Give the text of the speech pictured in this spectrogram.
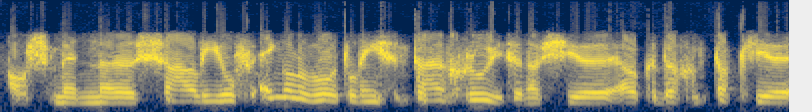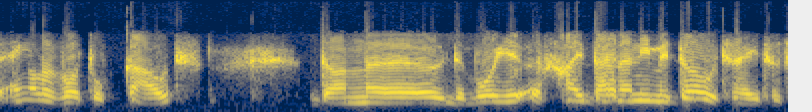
als men eh salie of engelenwortel in zijn tuin groeit. En als je elke dag een takje engelenwortel koudt, dan, dan word je, ga je bijna niet meer dood, heet het.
